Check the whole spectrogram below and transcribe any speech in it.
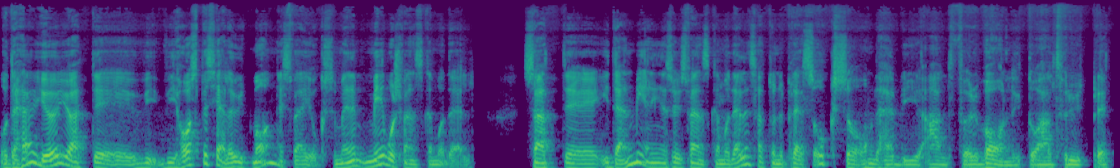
Och det här gör ju att det, vi, vi, har speciella utmaningar i Sverige också med, med vår svenska modell. Så att eh, i den meningen så är svenska modellen satt under press också om det här blir alltför vanligt och alltför utbrett.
